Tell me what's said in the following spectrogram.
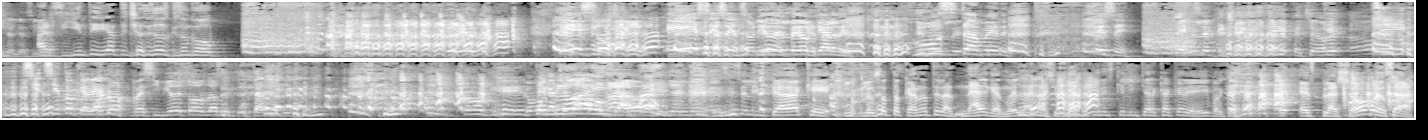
y Sí, al día siguiente? al siguiente día te echas esos que son como... Eso, sí. Ese es el sonido del pedo que arde. Justamente. Ese. Sí, sí, siento que el ano recibió de todos lados el putazo. Como que Como tembló ahí. boxeadora. Ay. Y el de- ese es el limpiada que incluso tocándote las nalgas, ¿no? El ano. Ya te tienes que limpiar caca de ahí porque eh, splashó, güey. O sea,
